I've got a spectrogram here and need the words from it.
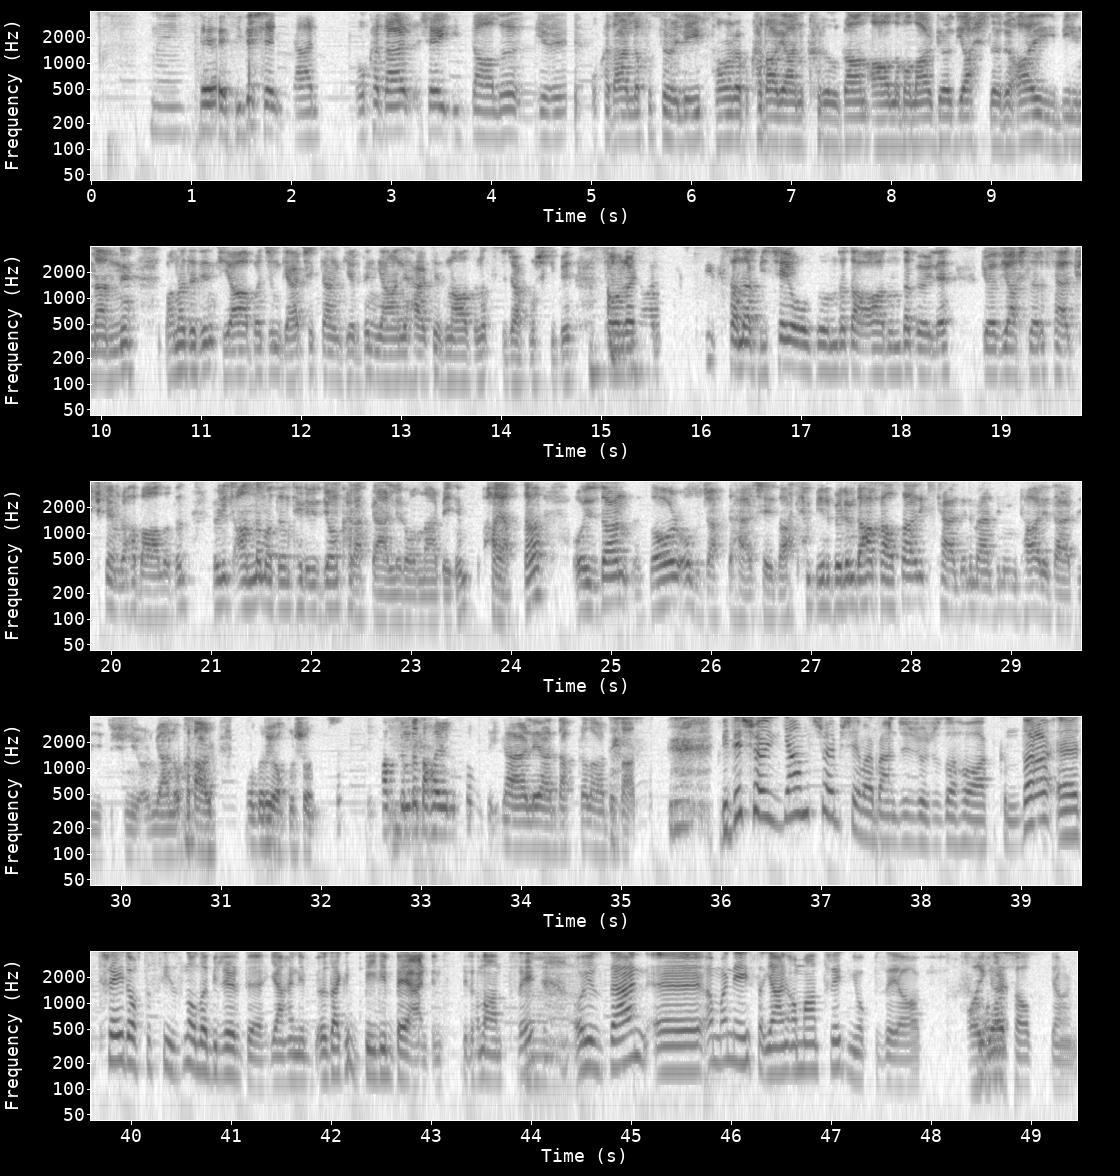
Neyse. Evet bir de şey yani o kadar şey iddialı girip o kadar lafı söyleyip sonra bu kadar yani kırılgan ağlamalar, gözyaşları, ay bilmem ne. Bana dedin ki ya bacım gerçekten girdin yani herkesin ağzına sıçacakmış gibi. Sonra yani ilk sana bir şey olduğunda da anında böyle gözyaşları Sel Küçük Emrah'a bağladın. Böyle hiç anlamadığın televizyon karakterleri onlar benim hayatta. O yüzden zor olacaktı her şey zaten. Bir bölüm daha kalsaydı kendini mendini intihar eder diye düşünüyorum. Yani o kadar olur yokmuş onun için. Hakkında da hayırlısı oldu ilerleyen dakikalarda zaten. bir de şöyle yalnız şöyle bir şey var bence Jojo Zaho hakkında. E, trade of the season olabilirdi. Yani hani özellikle benim beğendiğim stil olan trade. Hmm. O yüzden e, ama neyse yani aman trade mi yok bize ya. Ay gerçekten. yani.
